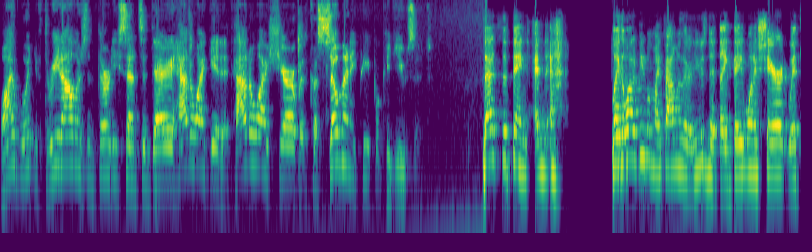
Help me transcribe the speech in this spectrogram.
Why would you? Three dollars and thirty cents a day. How do I get it? How do I share it with? Because so many people could use it. That's the thing, and like a lot of people in my family that are using it, like they want to share it with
